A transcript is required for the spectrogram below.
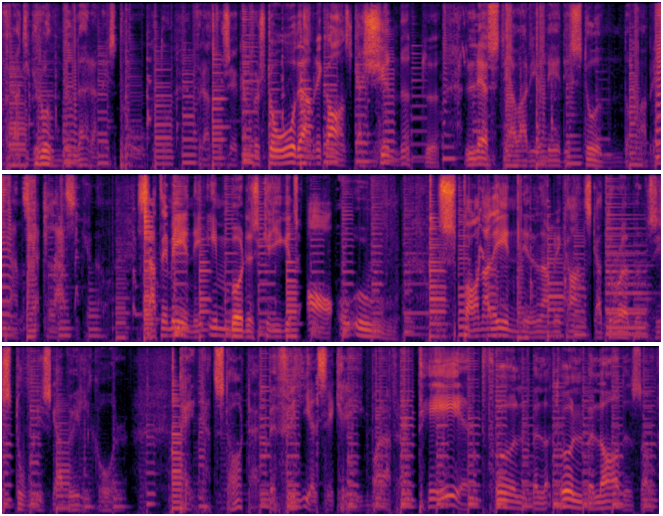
för att i grunden lära mig språket och för att försöka förstå det amerikanska kynnet läste jag varje ledig stund de amerikanska klassikerna satte mig in i inbördeskrigets A och O och spanade in i den amerikanska drömmens historiska villkor. Tänk att starta ett befrielsekrig bara för att teet tullbelades av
